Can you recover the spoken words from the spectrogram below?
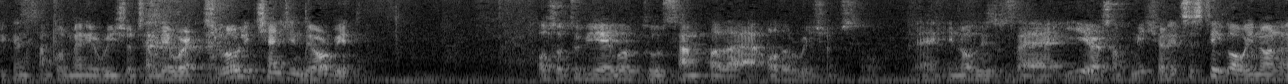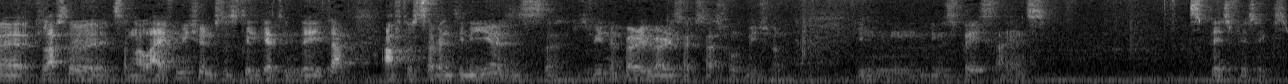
you can sample many regions, and they were slowly changing the orbit also to be able to sample uh, other regions. So uh, in all these uh, years of mission. It's still going on. Uh, cluster, it's an alive mission. It's still getting data. After 17 years, it's, it's been a very, very successful mission in, in space science, space physics.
